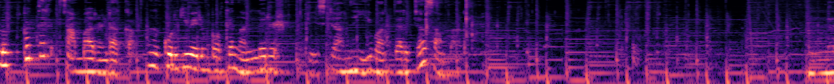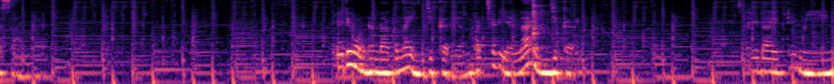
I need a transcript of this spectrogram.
എളുപ്പത്തിൽ സാമ്പാർ ഉണ്ടാക്കാം. ഇത് കുറുകി വരുമ്പോൾ ഒക്കെ നല്ലൊരു ടേസ്റ്റാണ് ഈ വറുത്തരച്ച സാമ്പാർ. നല്ല സാമ്പാർ. എരി കൊണ്ടുണ്ടാക്കുന്ന ഇഞ്ചിക്കറിയാണ്. പച്ചടിയല്ല ഇഞ്ചിക്കറി. സൈഡായിട്ട് മീൻ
